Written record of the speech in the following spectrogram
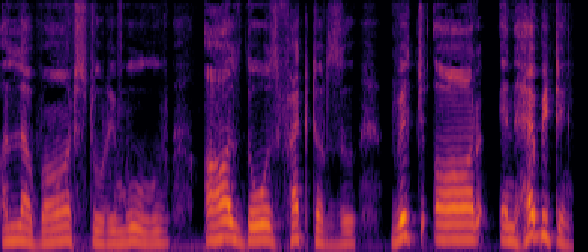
Allah wants to remove all those factors which are inhabiting,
